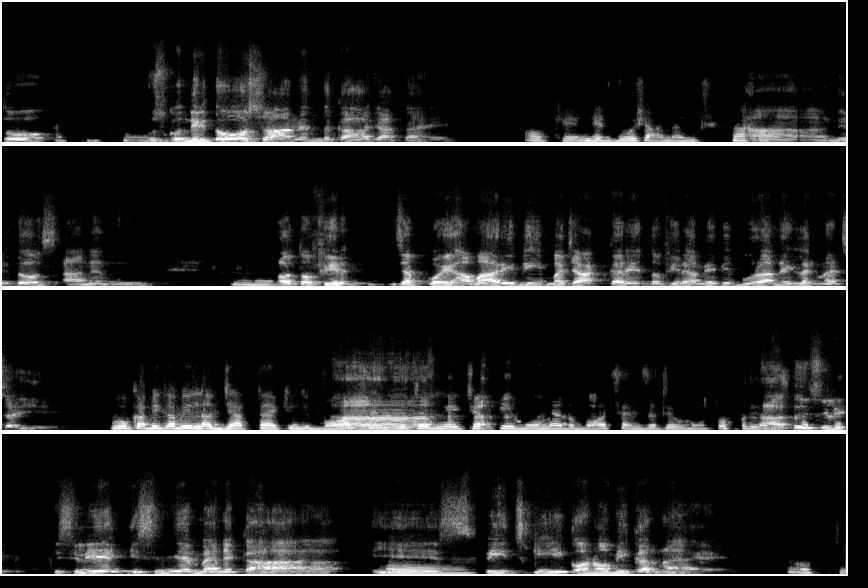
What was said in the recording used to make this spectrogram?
तो हम्म, उसको निर्दोष आनंद कहा जाता है। ओके निर्दोष आनंद। हाँ निर्दोष आनंद। हम्म, और तो फिर जब कोई हमारी भी मज़ाक करे तो फिर हमें भी बुरा नहीं लगना चाहिए। वो कभी कभी लग जाता है क्योंकि बहुत हाँ। सेंसिटिव नेचर की हूँ मैं तो बहुत सेंसिटिव हूँ तो लग हाँ तो है। इसलिए इसलिए इसलिए मैंने कहा ये। स्पीच की इकोनॉमी करना है ओके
